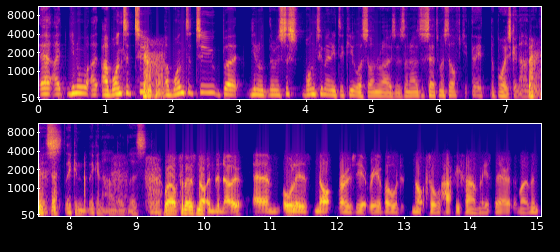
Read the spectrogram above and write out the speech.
uh, I, you know, I, I, wanted to, I wanted to, but you know, there was just one too many tequila sunrises, and I was just said to myself, the boys can handle this. they can, they can handle this. Well, for those not in the know, um, all is not rosy at Reabold. It's not all happy family is there at the moment.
